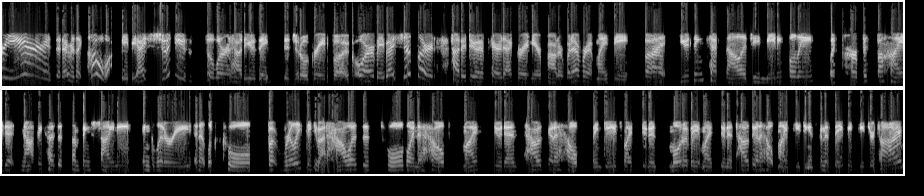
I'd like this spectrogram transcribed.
for years. And I was like, oh, maybe I should use to learn how to use a digital grade book, or maybe I should learn how to do a Pear Deck or a Nearpod or whatever it might be. But using technology meaningfully with purpose behind it, not because it's something shiny and glittery and it looks cool, but really think about how is this tool going to help my students, How is it's going to help engage my students, motivate my students, How is it's going to help my teaching. It's going to save me teacher time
